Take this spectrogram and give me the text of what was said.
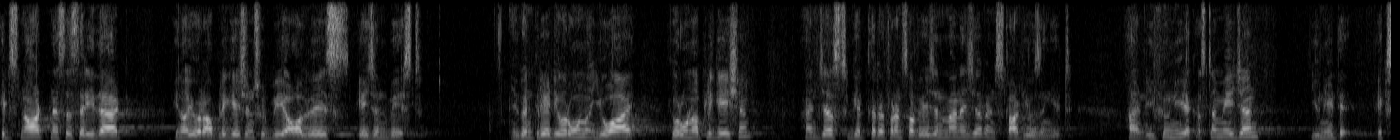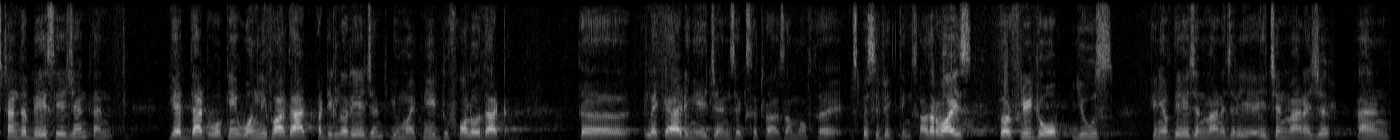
It's not necessary that you know, your application should be always agent-based. You can create your own UI, your own application, and just get the reference of agent manager and start using it. And if you need a custom agent, you need to extend the base agent and get that working only for that particular agent. You might need to follow that, the, like adding agents, etc., some of the specific things. Otherwise, you are free to use any of the agent manager, agent manager and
